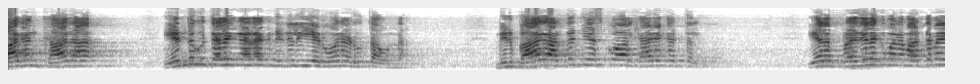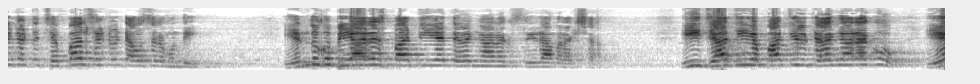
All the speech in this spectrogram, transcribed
భాగం కాదా? ఎందుకు తెలంగాణకు నిధులు ఇయ్యరు అని అడుగుతా ఉన్నా. మీరు బాగా అర్థం చేసుకోవాలి కార్యకర్తలు. ఇలా ప్రజలకు మనం అర్థమయ్యేటట్టు చెప్పాల్సినటువంటి అవసరం ఉంది. ఎందుకు బీఆర్ఎస్ పార్టీయే తెలంగాణకు శ్రీరామ రక్ష? ఈ జాతీయ పార్టీలు తెలంగాణకు ఏ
